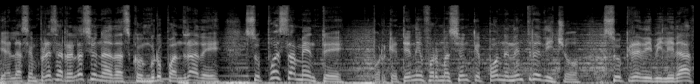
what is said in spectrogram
y a las empresas relacionadas con Grupo Andrade, supuestamente porque tiene información que pone en entredicho su credibilidad.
